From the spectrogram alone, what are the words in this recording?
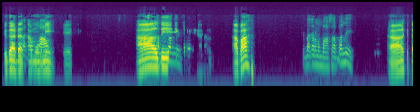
Juga ada tamu nih, Aldi. Apa? Kita akan membahas apa nih? Ah, kita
